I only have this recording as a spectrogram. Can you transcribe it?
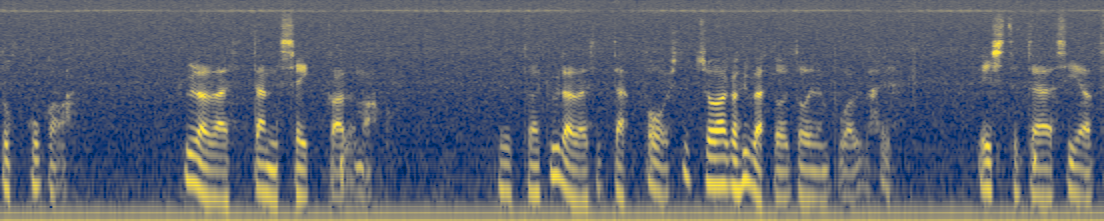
tuu kukaan kyläläiset tänne seikkailemaan. Yrittää kyläläiset tää pois. Nyt se on aika hyvä toi toinen puoli Estetään sieltä.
